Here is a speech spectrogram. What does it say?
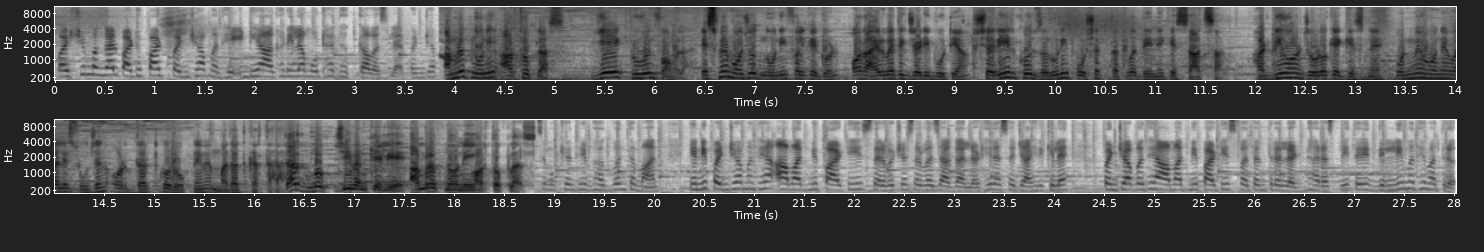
पश्चिम बंगाल पाठोपाठ पंजाब पंजाबमध्ये इंडिया आघाड़ी मोठा धक्का बसलाय. Punjab Amrit noni ortho plus ये एक प्रूवन फॉर्मूला है. इसमें मौजूद नोनी फल के गुण और आयुर्वेदिक जड़ी बूटियाँ शरीर को ज़रूरी पोषक तत्व देने के साथ साथ हड्डियों और जोड़ों के घिसने उनमें होने वाले सूजन और दर्द को रोकने में मदद करता है। दर्द मुक्त जीवन के लिए अमृत नोनी ऑर्थो प्लस मुख्यमंत्री भगवंत मान यांनी पंजाबमध्ये आम आदमी पार्टी सर्वच्या सर्व जागा लढेल असं जाहीर केलंय. पंजाबमध्ये आम आदमी पार्टी स्वतंत्र लढणार असली तरी दिल्लीमध्ये मात्र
